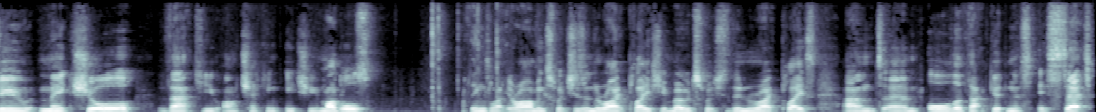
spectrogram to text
do make sure that you are checking each of your models things like your arming switches in the right place, your mode switches in the right place, and um, all of that goodness is set.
